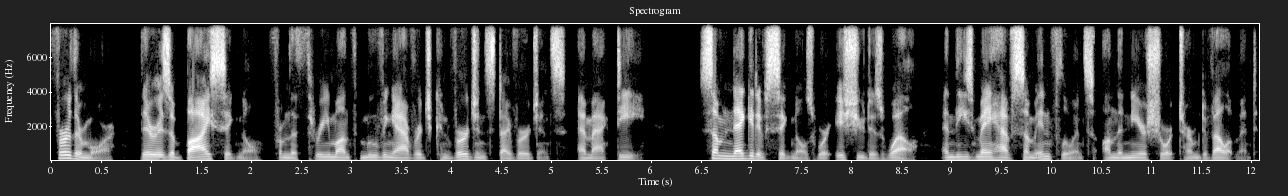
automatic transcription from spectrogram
Furthermore, there is a buy signal from the three month moving average convergence divergence, MACD. Some negative signals were issued as well, and these may have some influence on the near short term development.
